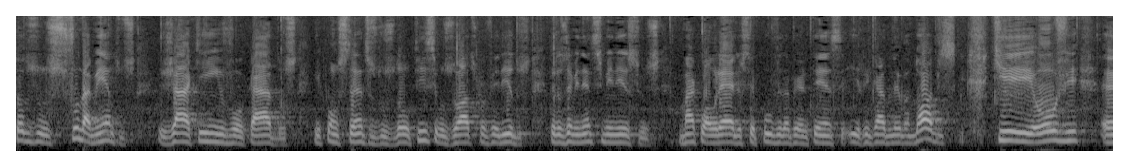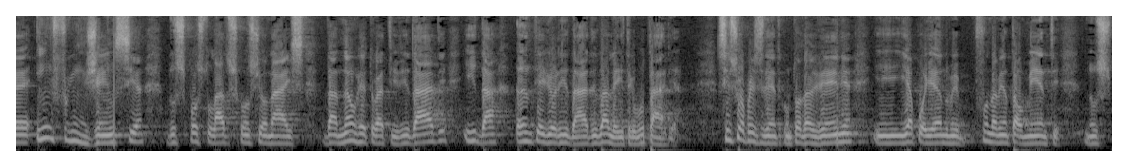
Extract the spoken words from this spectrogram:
todos os fundamentos já aqui invocados e constantes dos doutíssimos votos proferidos pelos eminentes ministros Marco Aurélio Sepúlveda Pertence e Ricardo Lewandowski, que houve eh, infringência dos postulados constitucionais da não retroatividade e da anterioridade da lei tributária. Sim, senhor presidente, com toda a vênia e, e apoiando-me fundamentalmente nos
